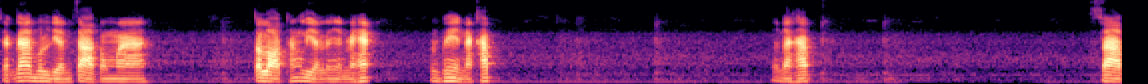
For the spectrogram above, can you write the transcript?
จากด้านบนเหรียญสาดลงมา ตลอดทั้งเหรียญเลยเห็นไหมฮะเพื่อนๆเห็นนะครับนะครับสาด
